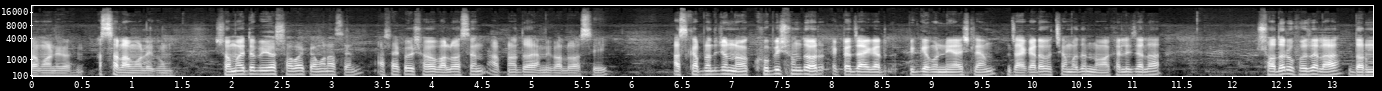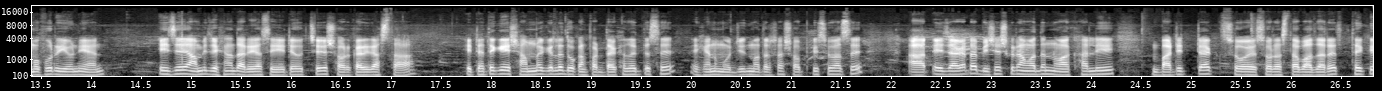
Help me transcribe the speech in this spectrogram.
রহমান রহিম। আসসালামু আলাইকুম। সময় তো বিয় সবাই কেমন আছেন? আশা করি সবাই ভালো আছেন। আপনাদের আমি ভালো আছি। আজকে আপনাদের জন্য খুবই সুন্দর একটা জায়গার বিজ্ঞাপন নিয়ে আসলাম। জায়গাটা হচ্ছে আমাদের নোয়াখালী জেলা সদর উপজেলা ধর্মপুর ইউনিয়ন। এই যে আমি যেখানে দাঁড়িয়ে আছি, এটা হচ্ছে সরকারি রাস্তা। এটা থেকে সামনে গেলে দোকানপাট দেখা যাইতেছে। এখানে মসজিদ, মাদ্রাসা সব কিছু আছে। আর এই জায়গাটা বিশেষ করে আমাদের নোয়াখালী বাটির বাটিরটাক চৌরাস্তা বাজারের থেকে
